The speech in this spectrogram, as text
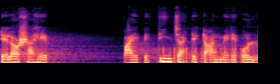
টেলর সাহেব পাইপে তিন চারটে টান মেরে বলল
